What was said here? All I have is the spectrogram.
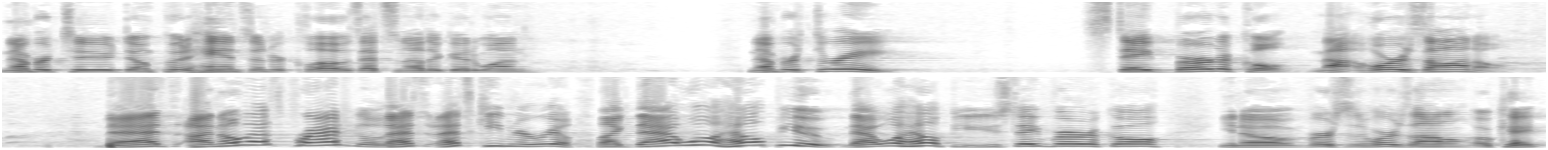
Number two, don't put hands under clothes. That's another good one. Number three, stay vertical, not horizontal. That's I know that's practical. That's that's keeping it real. Like that will help you. That will help you. You stay vertical, you know, versus horizontal. Okay.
